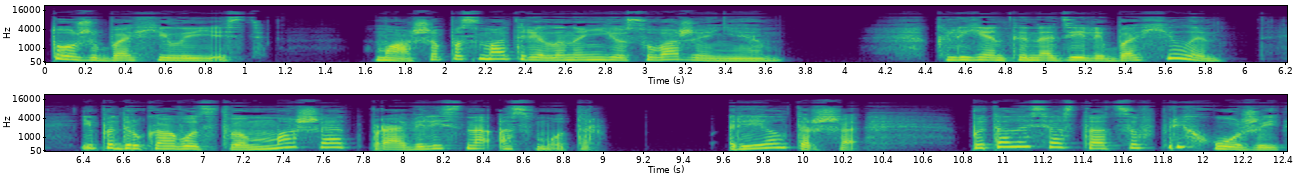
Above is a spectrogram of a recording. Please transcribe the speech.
тоже бахилы есть. Маша посмотрела на нее с уважением. Клиенты надели бахилы и под руководством Маши отправились на осмотр. Риэлторша пыталась остаться в прихожей,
